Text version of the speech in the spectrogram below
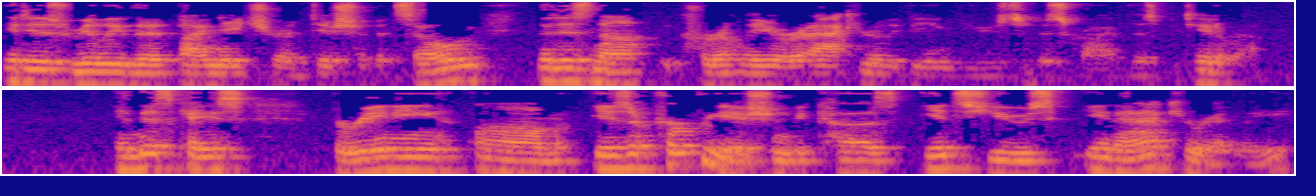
it is really that by nature a dish of its own that is not currently or accurately being used to describe this potato wrap. In this case, biryani um, is appropriation because its use inaccurately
